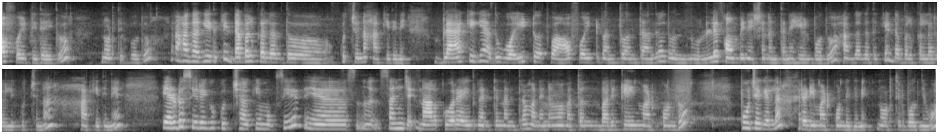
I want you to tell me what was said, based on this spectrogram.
ಆಫ್ ವೈಟ್ ಇದೆ ಇದು. ನೋಡ್ತಿರ್ಬೋದು. ಹಾಗಾಗಿ ಇದಕ್ಕೆ ಡಬಲ್ ಕಲರ್ದು ಕುಚ್ಚನ್ನು ಹಾಕಿದ್ದೀನಿ. ಬ್ಲ್ಯಾಕಿಗೆ ಅದು ವೈಟು ಅಥವಾ ಆಫ್ ವೈಟ್ ಬಂತು ಅಂತ ಅಂದರೆ ಅದೊಂದು ಒಳ್ಳೆ ಕಾಂಬಿನೇಷನ್ ಅಂತಲೇ ಹೇಳ್ಬೋದು. ಹಾಗಾಗಿ ಅದಕ್ಕೆ ಡಬಲ್ ಕಲರಲ್ಲಿ ಕುಚ್ಚನ್ನು ಹಾಕಿದ್ದೀನಿ. ಎರಡು ಸೀರೆಗೂ ಕುಚ್ಚು ಹಾಕಿ ಮುಗಿಸಿ ಸಂಜೆ ನಾಲ್ಕೂವರೆ ಐದು ಗಂಟೆ ನಂತರ ಮನೆನ ಮತ್ತೊಂದು ಬಾರಿ ಕ್ಲೀನ್ ಮಾಡಿಕೊಂಡು ಪೂಜೆಗೆಲ್ಲ ರೆಡಿ ಮಾಡ್ಕೊಂಡಿದ್ದೀನಿ. ನೋಡ್ತಿರ್ಬೋದು ನೀವು.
